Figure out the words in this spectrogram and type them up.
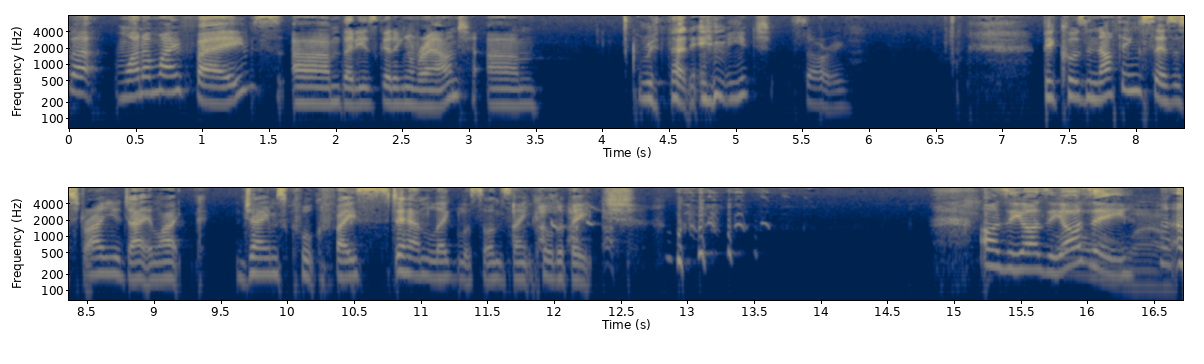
But one of my faves um, that is getting around um, with that image, sorry, because nothing says Australia Day like James Cook face down legless on St Kilda Beach. Aussie, Aussie, Aussie. Oh, wow.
